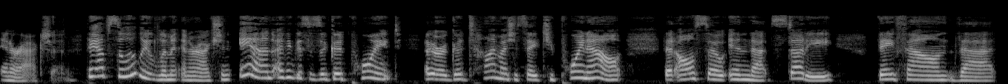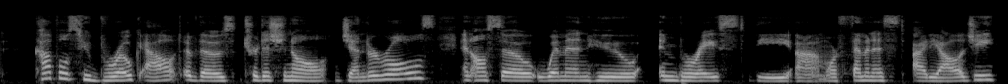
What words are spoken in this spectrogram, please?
interaction. They absolutely limit interaction. And I think this is a good point, or a good time, I should say, to point out that also in that study, they found that couples who broke out of those traditional gender roles and also women who embraced the um, more feminist ideology,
